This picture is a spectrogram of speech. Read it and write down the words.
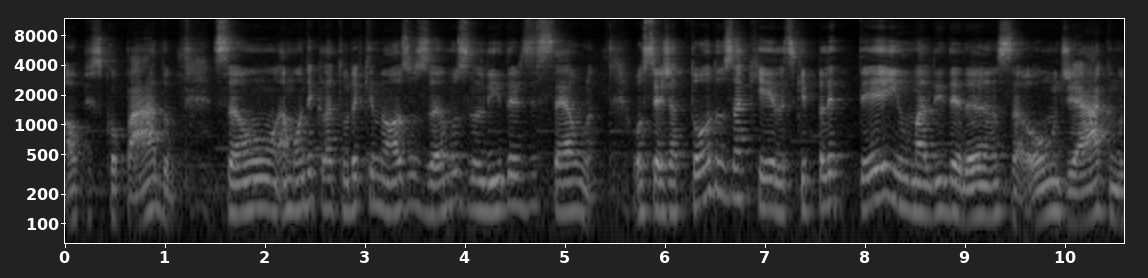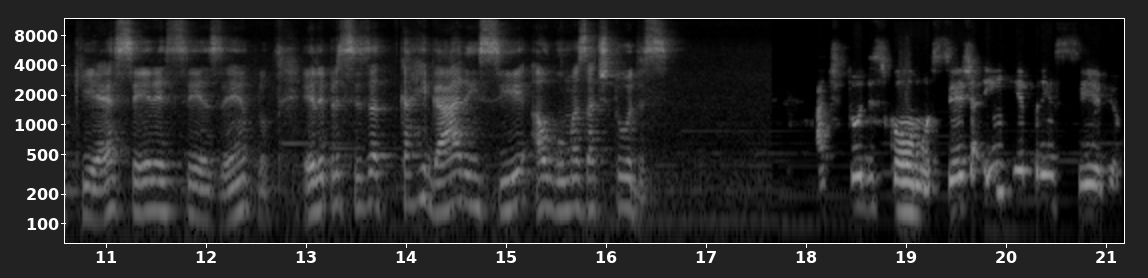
ao episcopado são a nomenclatura que nós usamos líderes de célula, ou seja, todos aqueles que pleteiam uma liderança ou um diácono que é ser esse exemplo, ele precisa carregar em si algumas atitudes. Atitudes como seja irrepreensível,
